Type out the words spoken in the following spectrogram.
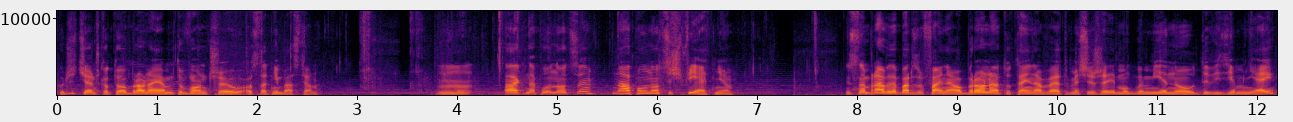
Kurczę, ciężko tu obronę, ja bym tu włączył ostatni bastion. Mm, a jak na północy? Na północy świetnie. Jest naprawdę bardzo fajna obrona, tutaj nawet myślę, że mógłbym jedną dywizję mniej.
